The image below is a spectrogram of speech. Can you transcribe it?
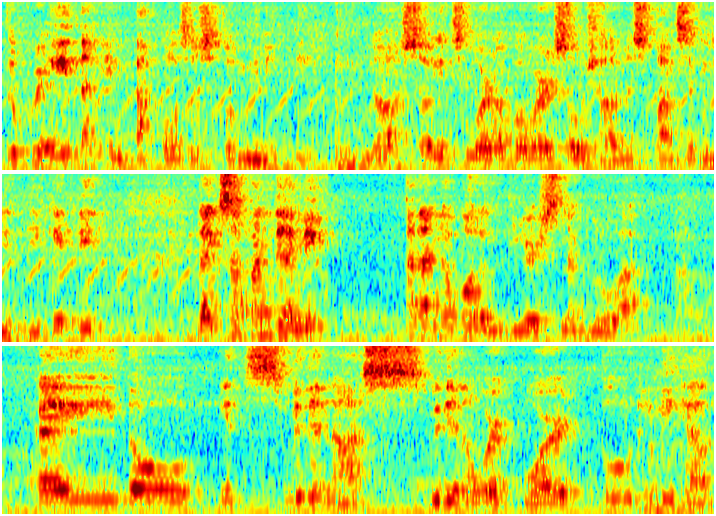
to create an impact also sa community Mhm. no so it's more of our social responsibility kay di, like sa pandemic tanan nga volunteers nagruwa kay though it's within us within our core to really help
